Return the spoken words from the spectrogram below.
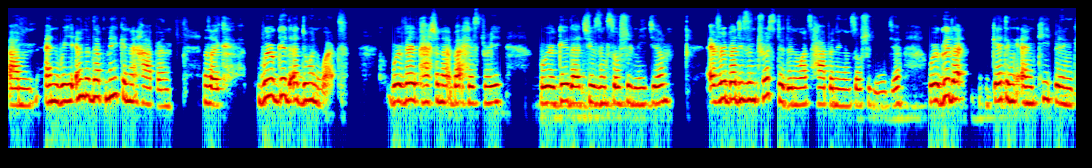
um, and we ended up making it happen. Like, we're good at doing what? We're very passionate about history. We're good at using social media. Everybody's interested in what's happening on social media. We're good at getting and keeping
